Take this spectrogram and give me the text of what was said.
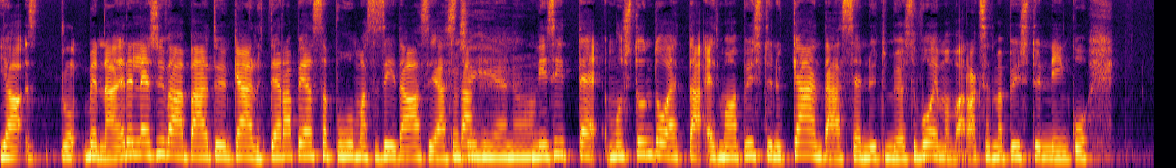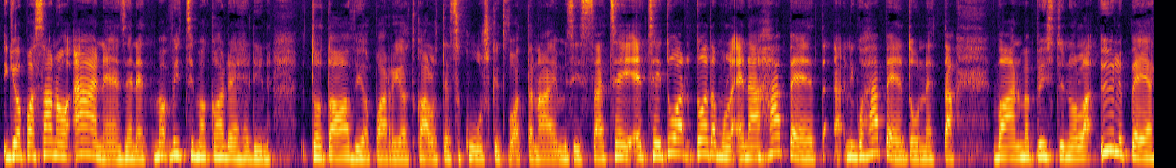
ja mennään edelleen syvään päätyyn, käynyt terapiassa puhumassa siitä asiasta. Tosi hienoa. Niin sitten musta tuntuu, että, että mä oon pystynyt kääntämään sen nyt myös voimavaraksi, että mä pystyn niinku jopa sanoa ääneen sen, että mä, vitsi mä kadehdin tota avioparia, jotka on ollut 60 vuotta naimisissa. Että se ei, et se ei tuo, tuota mulle enää häpeä, niin häpeen tunnetta, vaan mä pystyn olla ylpeä ja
